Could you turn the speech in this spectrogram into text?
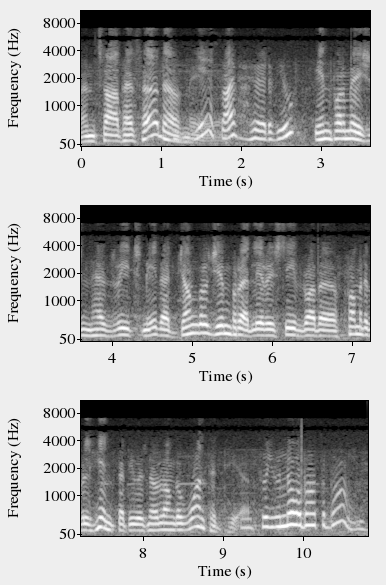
Memsahib has heard of me. Yes, I've heard of you. Information has reached me that Jungle Jim Bradley received rather a formidable hint that he was no longer wanted here. So you know about the bomb.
